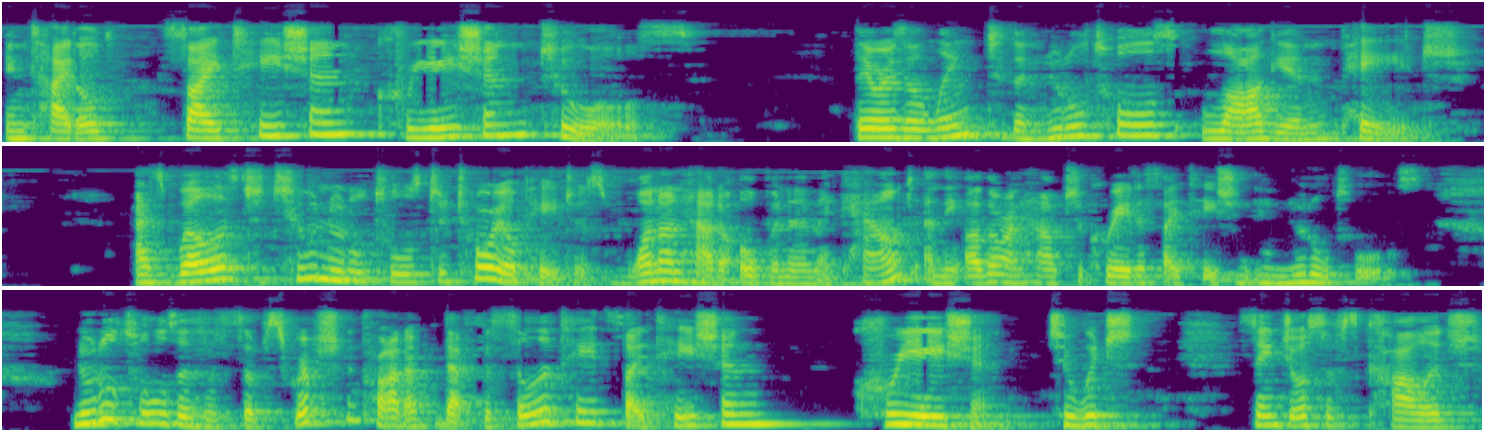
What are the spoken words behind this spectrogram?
entitled Citation Creation Tools, there is a link to the Noodle Tools login page, as well as to two Noodle Tools tutorial pages, one on how to open an account and the other on how to create a citation in Noodle Tools. Noodle Tools is a subscription product that facilitates citation creation to which St. Joseph's College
